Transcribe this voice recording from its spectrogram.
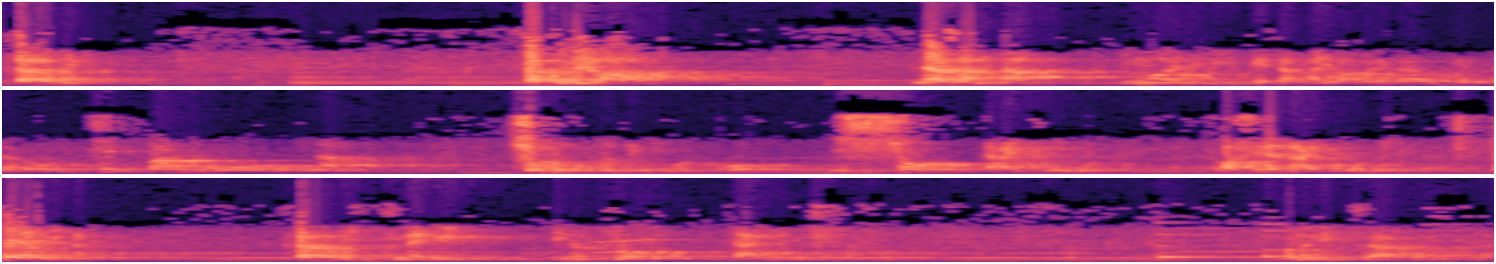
二つ目。二つ目は、皆さんが今までに受けた、あるいはこれから受けるだろう一番大きな諸国の出来事を一生大事に持っていきます。忘れないと思ってきます。そやっていた。二つ目、三つ目に命を大事にしましょう。この三つが私の中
